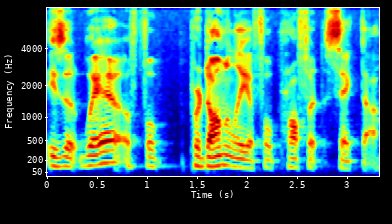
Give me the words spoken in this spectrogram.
is that we're a for, predominantly a for-profit sector,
